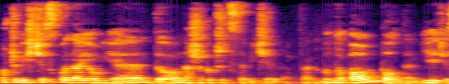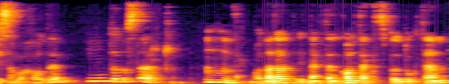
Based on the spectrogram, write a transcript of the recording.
Oczywiście składają je do naszego przedstawiciela, tak, bo Mhm. to on potem jedzie samochodem i im to dostarcza. Mhm. Tak, bo nadal jednak ten kontakt z produktem,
